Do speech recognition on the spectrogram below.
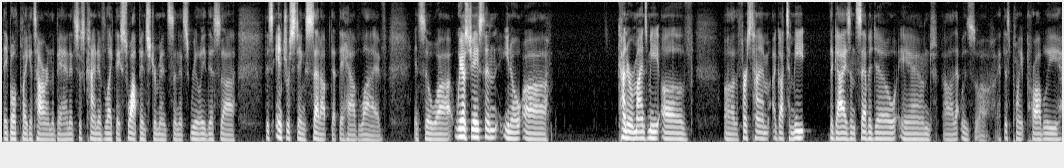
They both play guitar in the band. It's just kind of like they swap instruments, and it's really this. Uh, this interesting setup that they have live. And so, uh, where's Jason? You know, uh, kind of reminds me of uh, the first time I got to meet the guys in Sebadoh, and uh, that was uh, at this point probably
